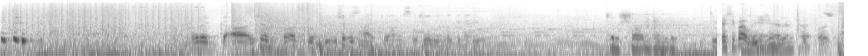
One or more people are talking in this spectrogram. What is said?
what a god. You should have fucked him. You should have sniped her, honestly. She wasn't looking at you. Should've shotgunned it. Dude, I see by Legion? What the fuck?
